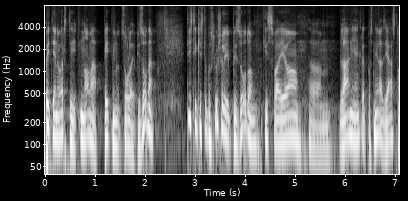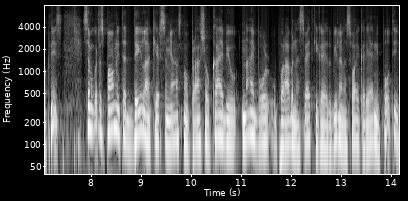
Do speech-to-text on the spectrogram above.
Spet je na vrsti nova 5 minut solo epizoda. Tisti, ki ste poslušali epizodo, ki smo jo um, lani enkrat posneli z Jasno Knes, se mogoče spomnite dela, kjer sem jasno vprašal, kaj je bil najbolj uporaben svet, ki ga je dobila na svoji karierni poti.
